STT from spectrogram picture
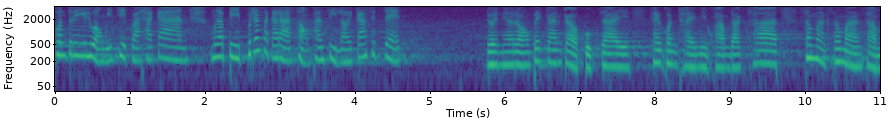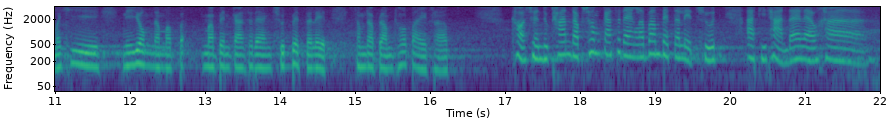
พลตรีหลวงวิจิตวาทการ เมื่อปีพุทธศักราช 2497โดยเนื้อร้องเป็นการกล่าวปลุกใจ ให้คนไทยมีความรักชาติ สมัครสมานสามัคคี นิยมนำมามาเป็นการแสดงชุดเบ็ดเตล็ดสำหรับรำทั่วไปครับ ขอเชิญทุกท่านรับชมการแสดงและบัมเบตเตเลตชุด อธิษฐานได้แล้วค่ะ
